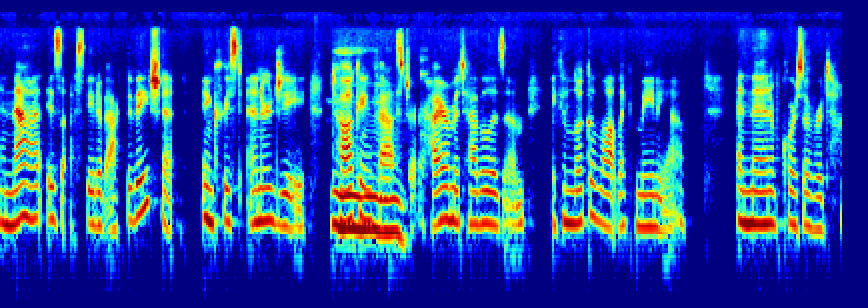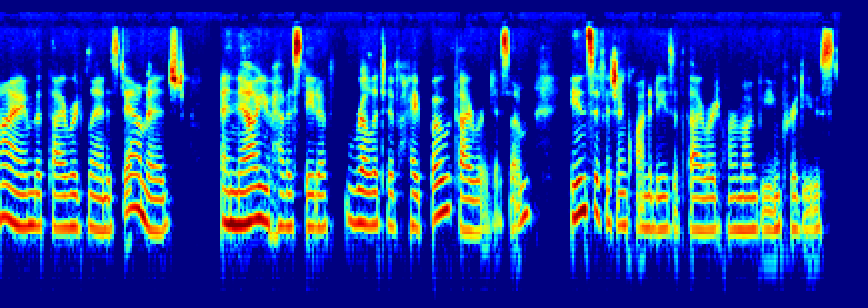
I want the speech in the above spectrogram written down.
And that is a state of activation, increased energy, talking mm. faster, higher metabolism. It can look a lot like mania. And then, of course, over time, the thyroid gland is damaged. And now you have a state of relative hypothyroidism, insufficient quantities of thyroid hormone being produced.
